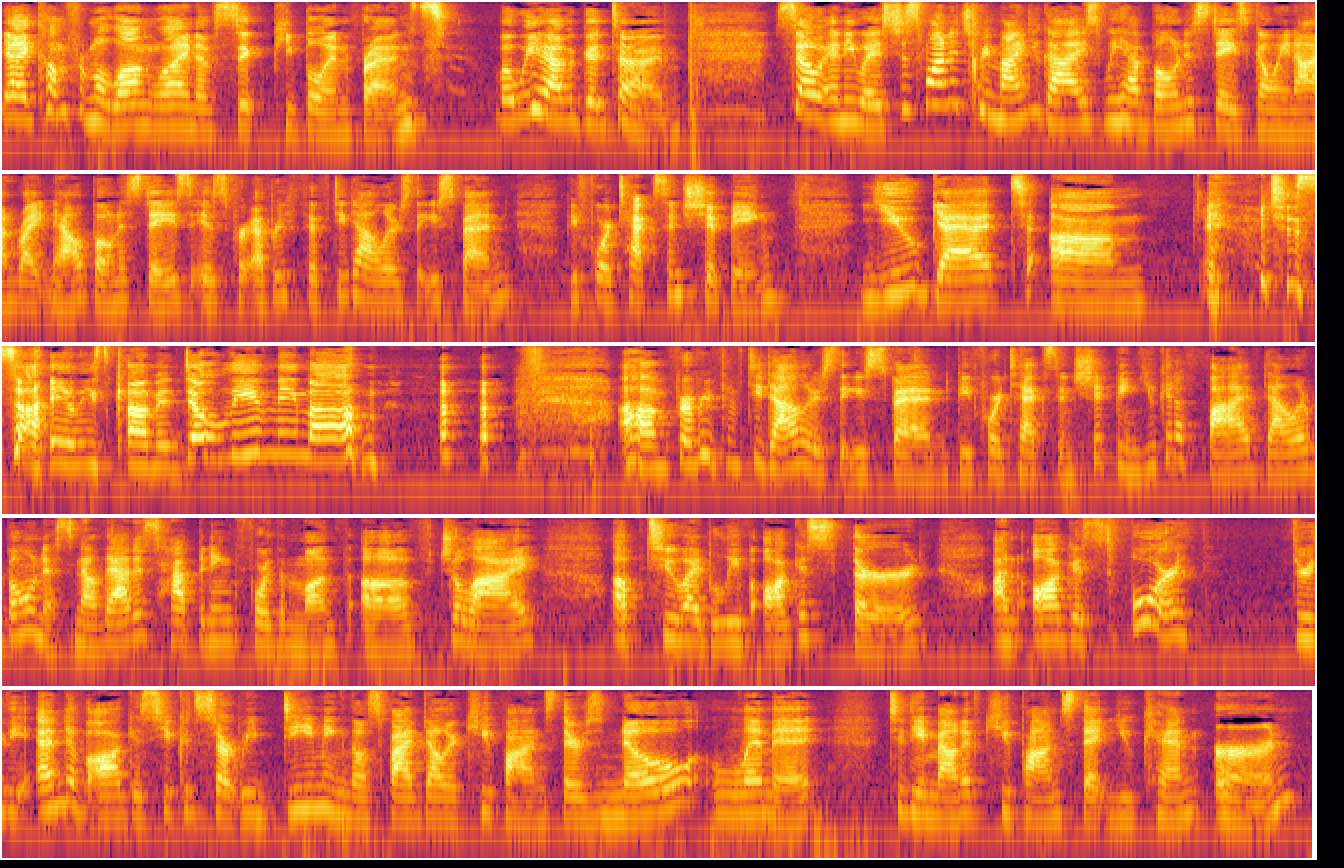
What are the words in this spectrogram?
yeah, I come from a long line of sick people and friends, but we have a good time. So anyways, just wanted to remind you guys, we have bonus days going on right now. Bonus days is for every $50 that you spend before tax and shipping. You get, um, I just saw Haley's comment, don't leave me, mom. um, for every $50 that you spend before tax and shipping, you get a $5 bonus. Now that is happening for the month of July up to, I believe, August 3rd. On August 4th, through the end of August, you can start redeeming those $5 coupons. There's no limit to the amount of coupons that you can earn.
